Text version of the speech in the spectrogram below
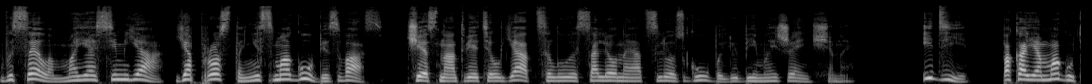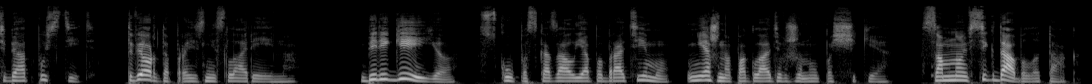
Вы с Эллом моя семья. Я просто не смогу без вас», — честно ответил я, целуя соленые от слез губы любимой женщины. «Иди, пока я могу тебя отпустить», — твердо произнесла Рейна. «Береги ее», — скупо сказал я побратиму, нежно погладив жену по щеке. «Со мной всегда было так.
